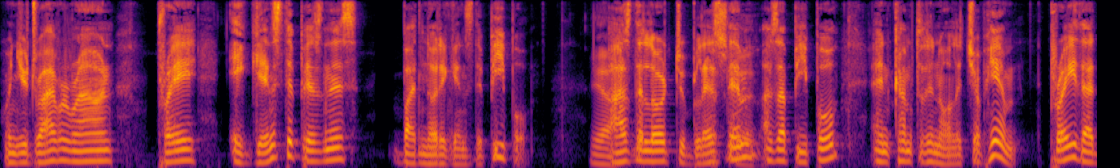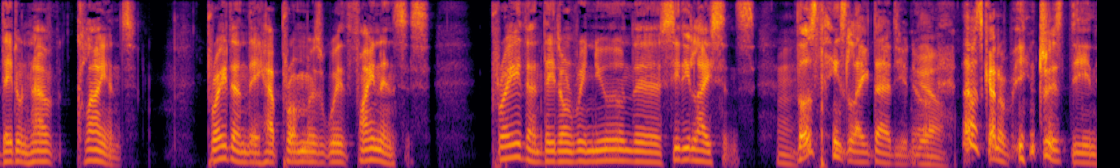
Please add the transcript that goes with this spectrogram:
when you drive around, pray against the business, but not against the people Yeah. ask the Lord to bless That's them good. as a people and come to the knowledge of Him. Pray that they don't have clients. Pray that they have problems with finances. Pray that they don't renew the city license. Those things like that, you know. Hmm. Yeah. That was kind of interesting.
